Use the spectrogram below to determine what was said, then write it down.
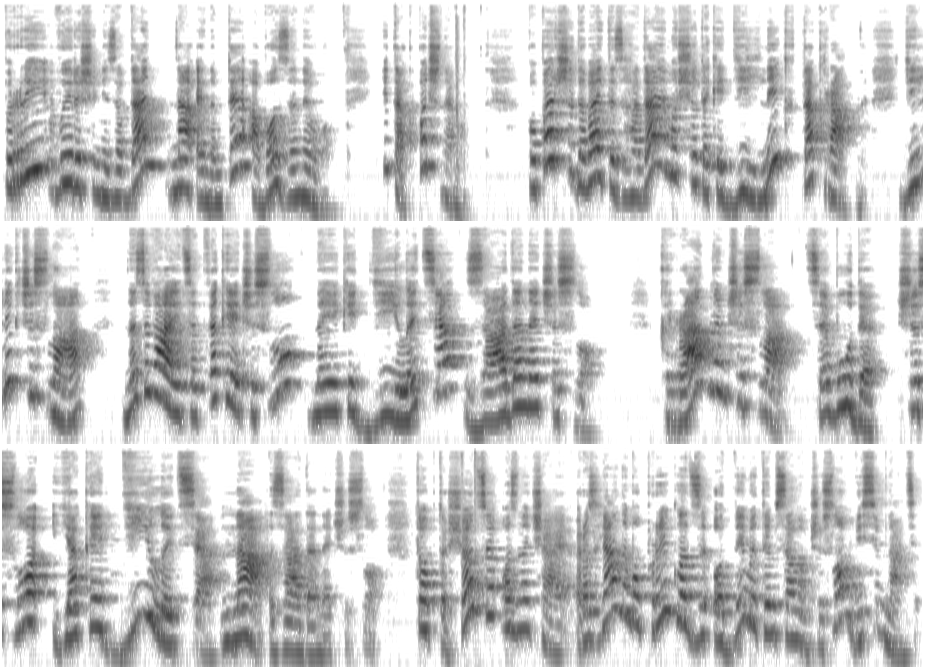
при вирішенні завдань на НМТ або ЗНО. І так, почнемо. По-перше, давайте згадаємо, що таке дільник та кратне. Дільник числа називається таке число, на яке ділиться задане число. Кратнем числа це буде число, яке ділиться на задане число. Тобто, що це означає? Розглянемо приклад з одним і тим самим числом 18.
